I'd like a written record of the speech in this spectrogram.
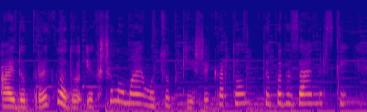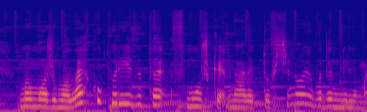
а й до прикладу, якщо ми маємо цупкіший картон, типу дизайнерський, ми можемо легко порізати смужки навіть товщиною в 1 мм.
